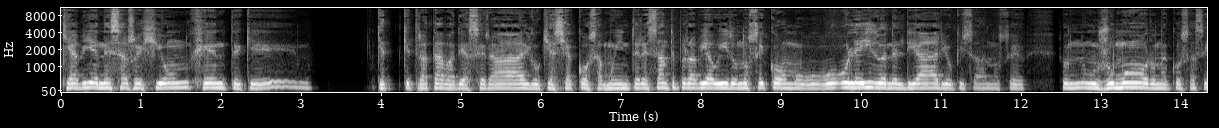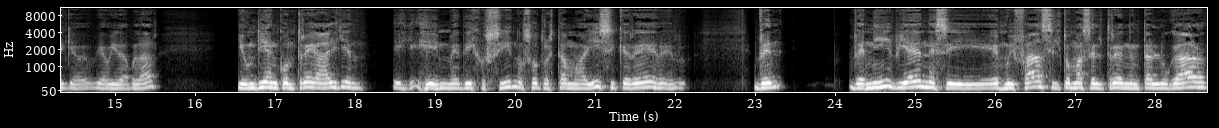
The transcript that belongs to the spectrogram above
que había en esa región gente que que, trataba de hacer algo, que hacía cosas muy interesantes, pero había oído no sé cómo, o, leído en el diario quizás, no sé, un, rumor, una cosa así que había oído hablar. Y un día encontré a alguien y, y me dijo, sí, nosotros estamos ahí, si querés, ven, Vení, vienes y es muy fácil, tomas el tren en tal lugar,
